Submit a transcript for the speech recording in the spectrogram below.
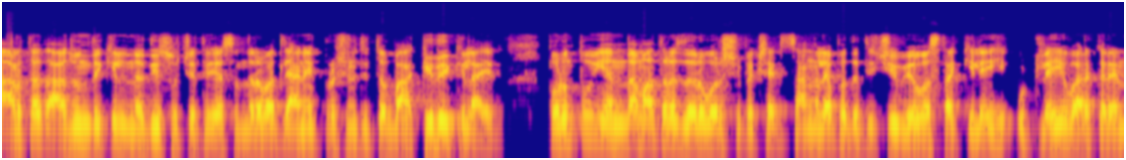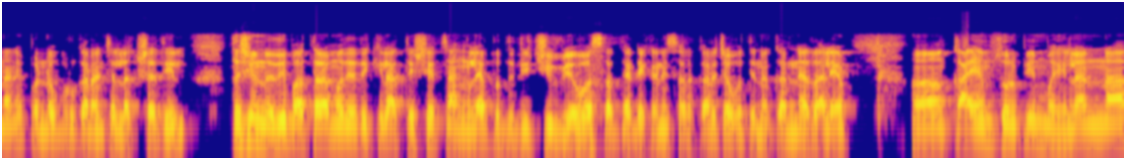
अर्थात अजून देखील नदी स्वच्छतेच्या संदर्भातले अनेक प्रश्न तिथं बाकी देखील आहेत. परंतु यंदा मात्र दरवर्षीपेक्षा एक चांगल्या पद्धतीची व्यवस्था केली आहे. ही कुठल्याही वारकऱ्यांना आणि पंढरपूरकरांच्या लक्षात येईल. तशी नदीपात्रामध्ये देखील अतिशय चांगल्या पद्धतीची व्यवस्था त्या ठिकाणी सरकारच्या वतीनं करण्यात आली आहे. कायमस्वरूपी महिलांना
